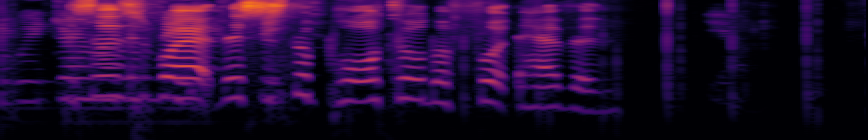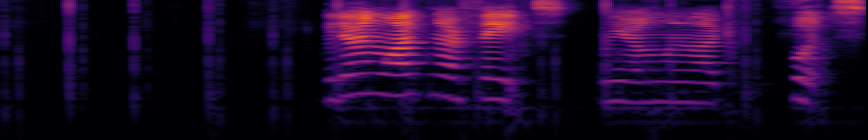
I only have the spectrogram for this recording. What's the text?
feet. We don't This like is the where feet. this is the portal to foot heaven. We don't like no feet. We only like foot.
